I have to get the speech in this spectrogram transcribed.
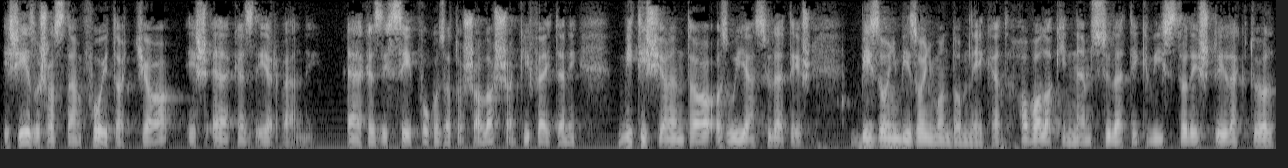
és Jézus aztán folytatja, és elkezd érvelni. Elkezdi szép fokozatosan, lassan kifejteni, mit is jelent az újjászületés. Bizony, bizony mondom néked, ha valaki nem születik víztől és lélektől,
